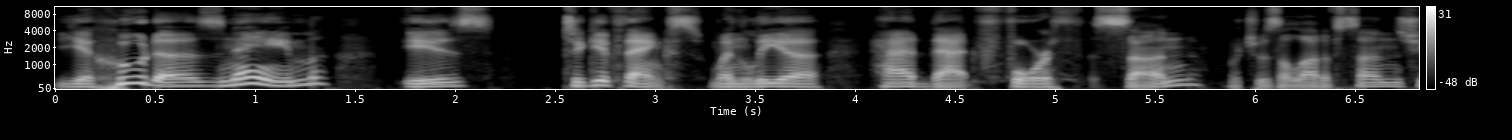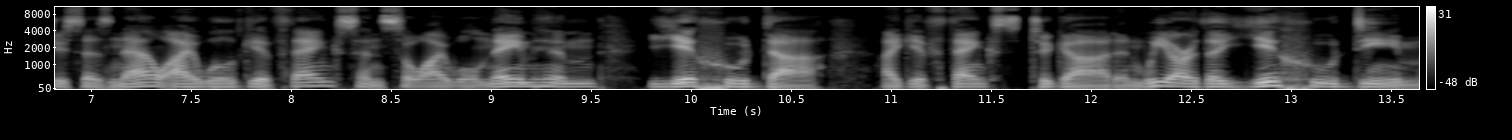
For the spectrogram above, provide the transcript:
Yehuda's name is to give thanks. When Leah had that fourth son, which was a lot of sons, she says, Now I will give thanks, and so I will name him Yehuda. I give thanks to God. And we are the Yehudim,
